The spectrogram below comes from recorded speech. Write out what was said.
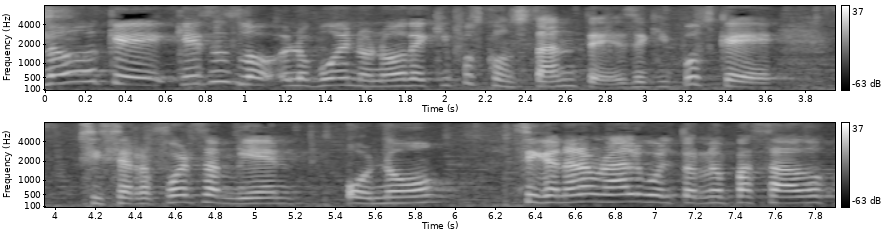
No, que, que eso es lo, lo bueno, ¿no? De equipos constantes, de equipos que si se refuerzan bien o no, si ganaron algo el torneo pasado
